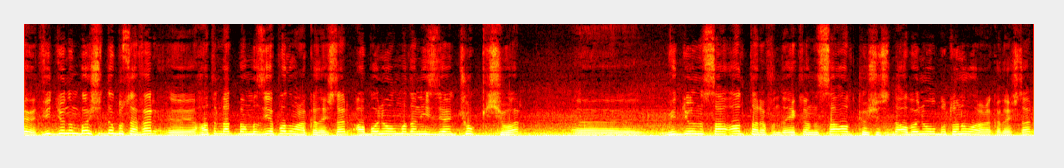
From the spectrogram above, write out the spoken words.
Evet videonun başında bu sefer e, hatırlatmamızı yapalım arkadaşlar. Abone olmadan izleyen çok kişi var. E, videonun sağ alt tarafında ekranın sağ alt köşesinde abone ol butonu var arkadaşlar.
